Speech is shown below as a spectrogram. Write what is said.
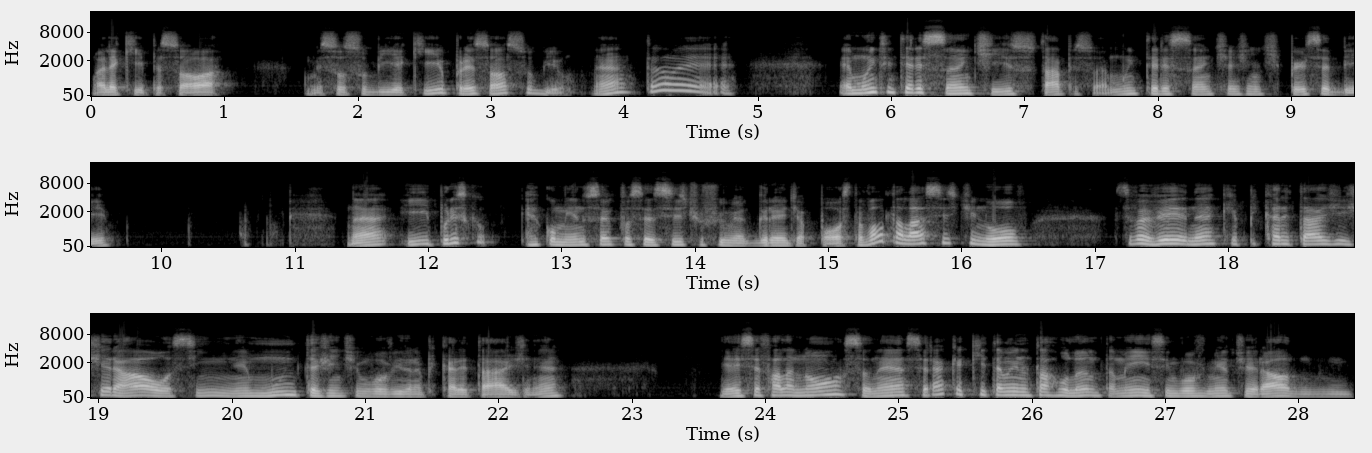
Olha aqui, pessoal, ó, começou a subir aqui, o preço ó, subiu, né? Então é, é muito interessante isso, tá, pessoal? É muito interessante a gente perceber, né? E por isso que eu recomendo sempre que você assiste o filme A Grande Aposta, volta lá, assiste de novo, você vai ver, né, que é picaretagem geral, assim, né, muita gente envolvida na picaretagem, né? E aí você fala, nossa, né, será que aqui também não tá rolando também esse envolvimento geral, um,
